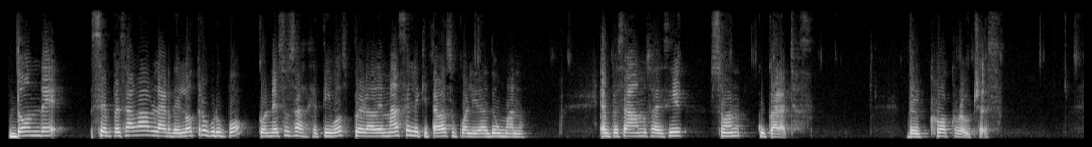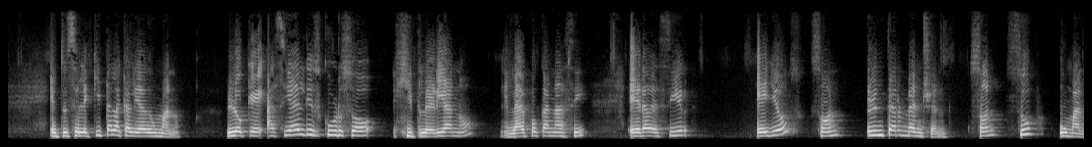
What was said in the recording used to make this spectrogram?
donde se empezaba a hablar del otro grupo con esos adjetivos, pero además se le quitaba su cualidad de humano. Empezábamos a decir, son cucarachas, the cockroaches, entonces se le quita la calidad de humano. Lo que hacía el discurso hitleriano en la época nazi era decir, ellos son Untermenschen, son subhumanos.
